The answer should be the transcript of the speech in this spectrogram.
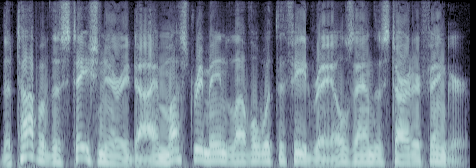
The top of the stationary die must remain level with the feed rails and the starter finger.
